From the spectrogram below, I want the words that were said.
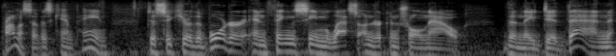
promise of his campaign to secure the border, and things seem less under control now than they did then.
